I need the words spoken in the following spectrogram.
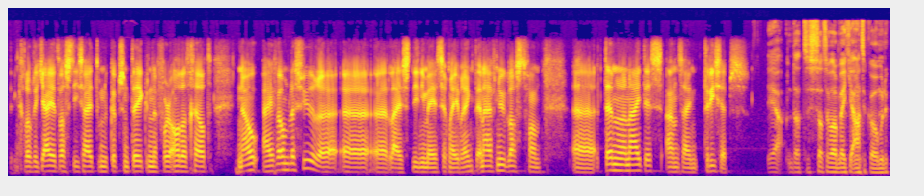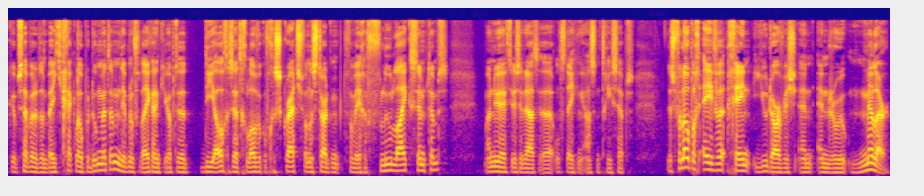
Ik geloof dat jij het was die zei toen de Cubs hem tekenden voor al dat geld. Nou, hij heeft wel een blessurelijst die hij mee, zich meebrengt. En hij heeft nu last van tendonitis aan zijn triceps. Ja, dat is, zat er wel een beetje aan te komen. De Cubs hebben het een beetje gek lopen doen met hem. Die hebben hem de een keer op de DL gezet, geloof ik, of gescratcht van een start vanwege flu-like symptoms. Maar nu heeft hij dus inderdaad eh, ontsteking aan zijn triceps. Dus voorlopig even geen Hugh Darvish en Andrew Miller.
